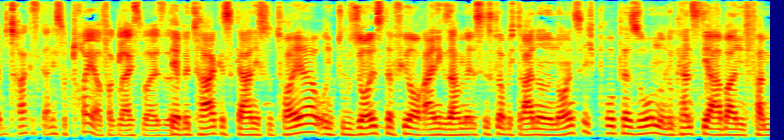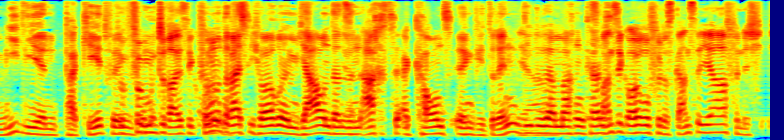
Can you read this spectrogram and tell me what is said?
der Betrag ist gar nicht so teuer vergleichsweise. Der Betrag ist gar nicht so teuer und du sollst dafür auch einige Sachen, es ist glaube ich 3,99 pro Person und du kannst dir aber ein Familienpaket für, irgendwie 35 Euro. 35 Euro im Jahr und dann sind acht Accounts irgendwie drin, die Ja. du da machen kannst. 20 Euro für das ganze Jahr finde ich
